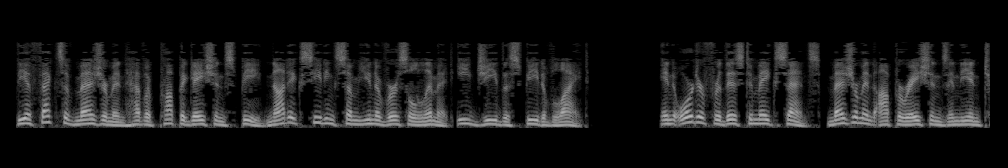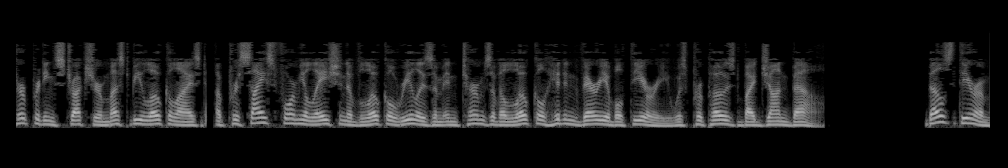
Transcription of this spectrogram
The effects of measurement have a propagation speed not exceeding some universal limit e.g. the speed of light. In order for this to make sense, measurement operations in the interpreting structure must be localized. A precise formulation of local realism in terms of a local hidden variable theory was proposed by John Bell. Bell's theorem,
